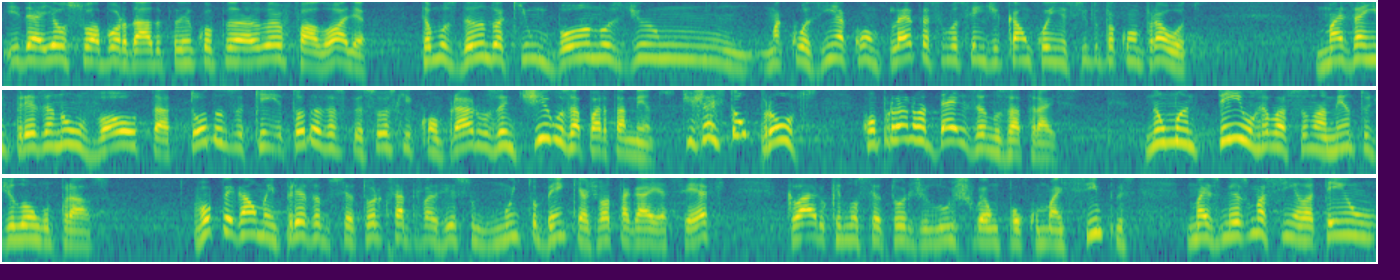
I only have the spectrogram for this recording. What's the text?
e daí eu sou abordado pelo incorporador e falo, olha, estamos dando aqui um bônus de um, uma cozinha completa se você indicar um conhecido para comprar outro mas a empresa não volta todos, quem, todas as pessoas que compraram os antigos apartamentos, que já estão prontos, compraram há 10 anos atrás. Não mantém um relacionamento de longo prazo. Vou pegar uma empresa do setor que sabe fazer isso muito bem, que é a JHSF. Claro que no setor de luxo é um pouco mais simples, mas mesmo assim ela tem um,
